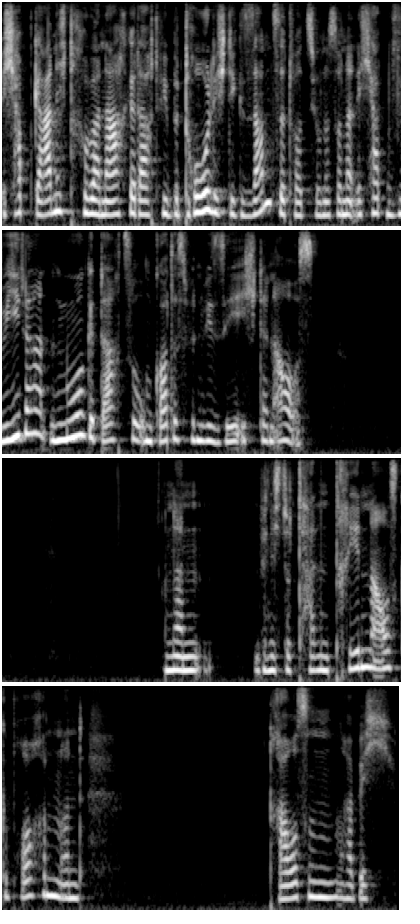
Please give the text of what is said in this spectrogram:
Ich habe gar nicht drüber nachgedacht, wie bedrohlich die Gesamtsituation ist, sondern ich habe wieder nur gedacht, so um Gottes Willen, wie sehe ich denn aus? Und dann bin ich total in Tränen ausgebrochen und draußen habe ich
